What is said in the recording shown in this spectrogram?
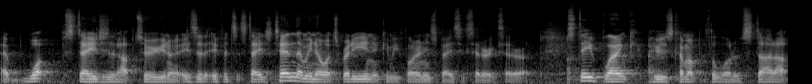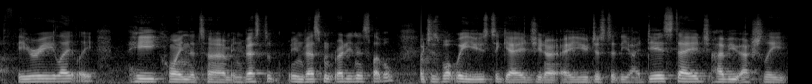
At what stage is it up to? You know, is it if it's at stage ten, then we know it's ready and it can be flown in space, etc., etc. Steve Blank, who's come up with a lot of startup theory lately, he coined the term invest- investment readiness level, which is what we use to gauge, you know, are you just at the idea stage? Have you actually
